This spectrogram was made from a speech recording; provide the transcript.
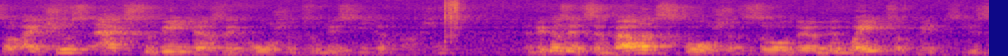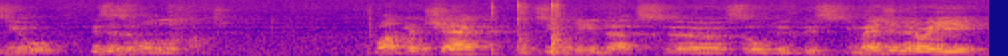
So I choose x to be just the quotient of this theta function. And because it's a balanced quotient, so the, the weight of it is zero, this is a modular function. And one can check routinely that, uh, so the, this imaginary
